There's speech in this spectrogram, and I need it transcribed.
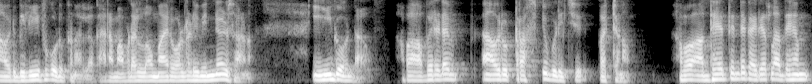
ആ ഒരു ബിലീഫ് കൊടുക്കണമല്ലോ. കാരണം അവിടെ ഉള്ളവന്മാർ ഓൾറെഡി വിന്നേഴ്സാണ് ഈഗോ ഉണ്ടാവും. അപ്പോൾ അവരുടെ ആ ഒരു ട്രസ്റ്റ് പിടിച്ച് പറ്റണം. അപ്പോൾ അദ്ദേഹത്തിന്റെ കരിയറിൽ അദ്ദേഹം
